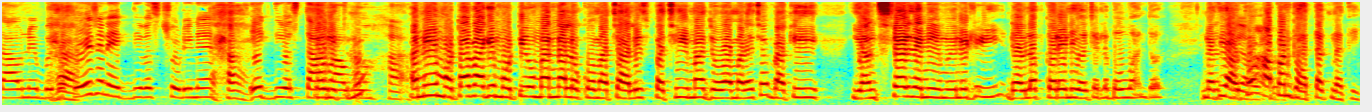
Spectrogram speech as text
તાવ ને બધું કહે છે ને એક દિવસ છોડીને એક દિવસ તાવ આવવો. અને મોટા ભાગે મોટી ઉંમરના લોકોમાં ચાલીસ પછીમાં જોવા મળે છે. બાકી યંગસ્ટર્સ એની ઇમ્યુનિટી ડેવલપ કરેલી હોય છે એટલે બહુ વાંધો નથી નથી આવતો. આ પણ ઘાતક નથી.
